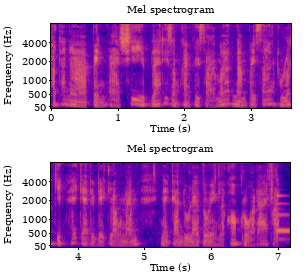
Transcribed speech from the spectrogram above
พัฒนาเป็นอาชีพ และที่สำคัญคือสามารถนำไปสร้างธุรกิจให้แก่เด็กๆเหล่านั้น ในการดูแลตัวเองและครอบครัวได้ครับ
